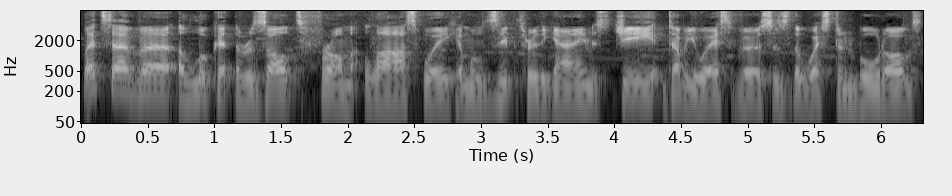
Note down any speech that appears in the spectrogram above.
Let's have a, a look at the results from last week, and we'll zip through the games. GWS versus the Western Bulldogs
